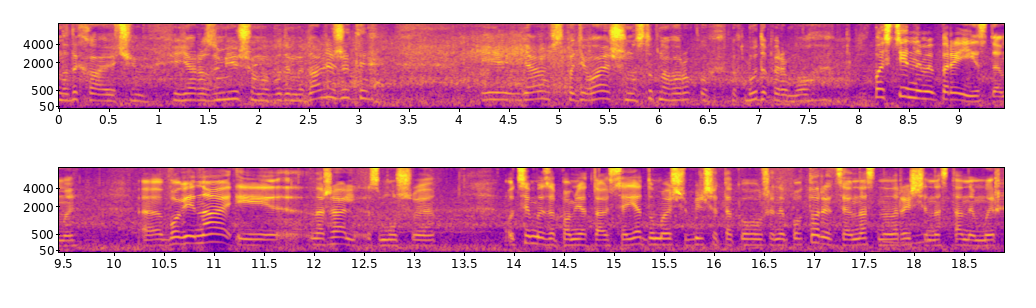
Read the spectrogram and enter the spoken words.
надихаючим. І я розумію, що ми будемо далі жити. І я сподіваюся, що наступного року буде перемога. постійними переїздами, Е, бо війна і, на жаль, змушує. Оцим і запам'ятався. Я думаю, що більше такого вже не повториться. У нас нарешті настане мир.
